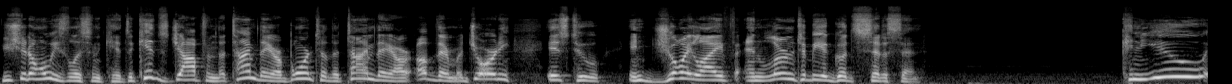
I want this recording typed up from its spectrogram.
You should always listen to kids. A kid's job from the time they are born to the time they are of their majority is to enjoy life and learn to be a good citizen. Can you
